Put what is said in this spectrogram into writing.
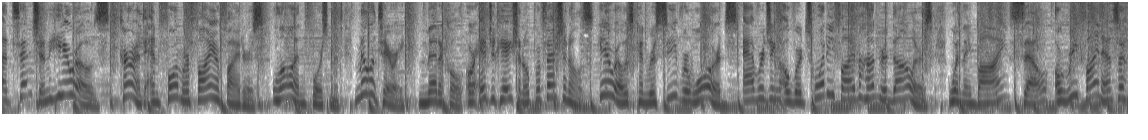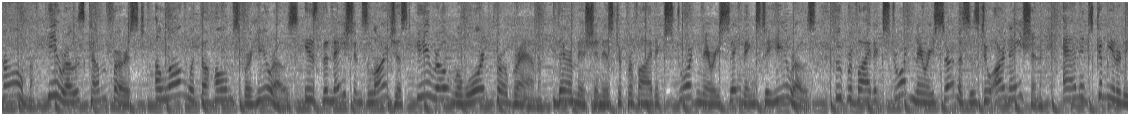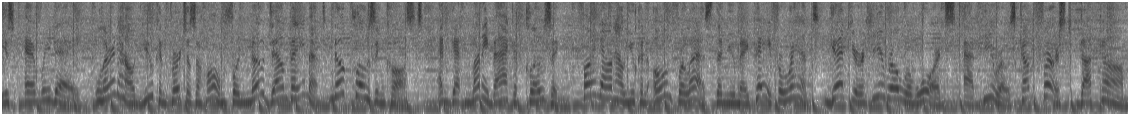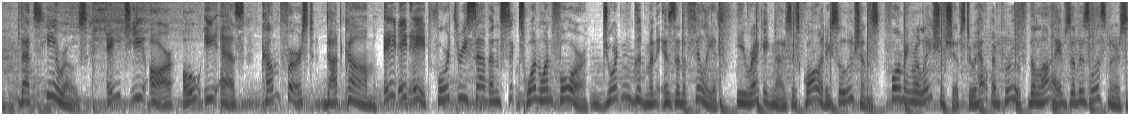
Attention heroes, current and former firefighters, law enforcement, military, medical, or educational professionals. Heroes can receive rewards averaging over $2,500 when they buy, sell, or refinance a home. Heroes come first. Along with the Homes for Heroes is the nation's largest hero reward program. Their mission is to provide extraordinary savings to heroes who provide extraordinary services to our nation and its communities every day. Learn how you can purchase a home for no down payment, no closing costs, and get money back at closing. Find out how you can own for less than you may pay for rent. Get your hero rewards at heroescomefirst.com. That's heroes, H E R O E S, comefirst.com. 888 437 6114. Jordan Goodman is an affiliate. He recognizes quality solutions, forming relationships to help improve the lives of his listeners.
